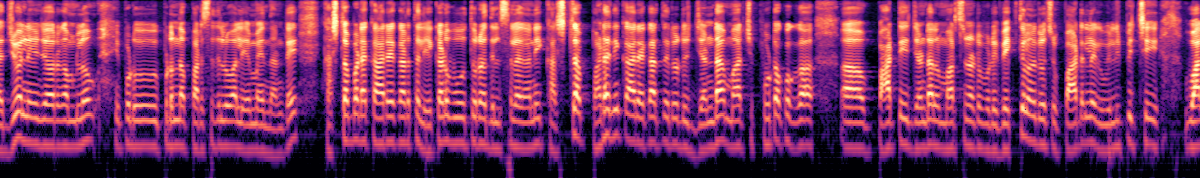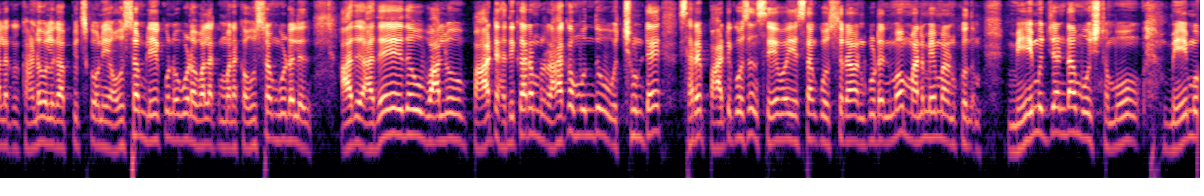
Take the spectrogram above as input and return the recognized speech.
గజ్వేల్ నియోజకవర్గంలో ఇప్పుడు ఇప్పుడున్న పరిస్థితుల వల్ల ఏమైందంటే కష్టపడే కార్యకర్తలు ఎక్కడ పోతారో తెలుసులే కానీ కష్టపడని కార్యకర్తలు ఈరోజు జెండా మార్చి పూటకొక పార్టీ జెండాలు మార్చినటువంటి వ్యక్తులను ఈరోజు పార్టీలకు పిలిపించి వాళ్ళకు కండవలు కప్పించుకొని అవసరం లేకుండా కూడా వాళ్ళకి మనకు అవసరం కూడా లేదు. అది అదేదో వాళ్ళు పార్టీ అధికారం రాకముందు వచ్చి ఉంటే సరే పార్టీ కోసం సేవ చేస్తానికి వస్తున్నాం అనుకుంటానేమో మనమేమో అనుకుందాం? మేము జెండా మోసినాము మేము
